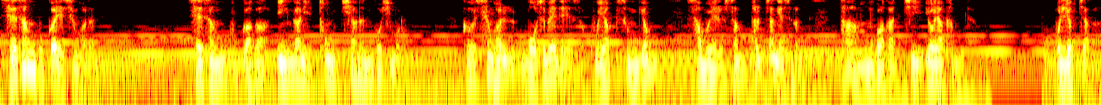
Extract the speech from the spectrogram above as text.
세상 국가의 생활은 세상 국가가 인간이 통치하는 곳이므로 그 생활 모습에 대해서 구약 성경 사무엘상 8장에서는 다음과 같이 요약합니다. 권력자가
